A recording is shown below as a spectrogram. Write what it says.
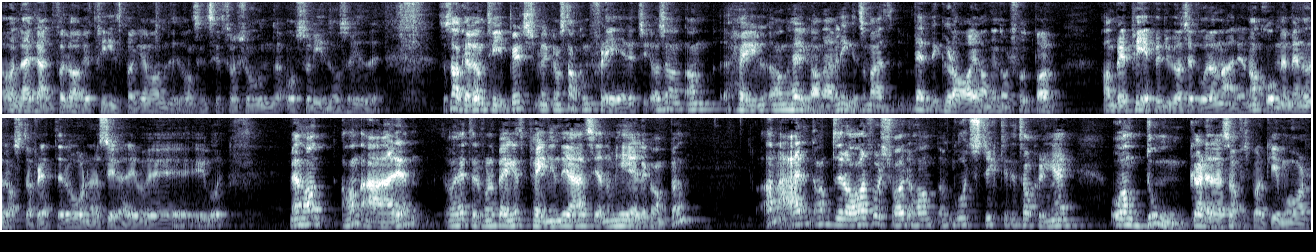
Alle er redd for å lage et frispark i en vanskelig situasjon osv. osv. Så snakker vi om T-pitch, men vi kan snakke om flere altså, han, han, Høyland er vel ingen som er veldig glad i han i norsk fotball. Han ble pepet uansett hvor han er igjen. Han kommer med noen rastafletter og ordner og styrer i, i, i, går. Men han, han, er en hva heter det for noe på engelsk? Pain in the ass gjennom hele kampen. Han, er, han drar forsvaret, han, han går stygt inn i taklinger. Og han dunker det der straffesparket i mål.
